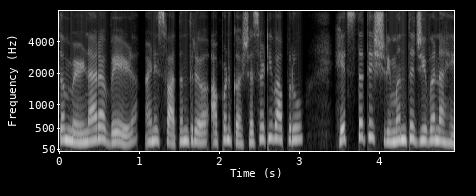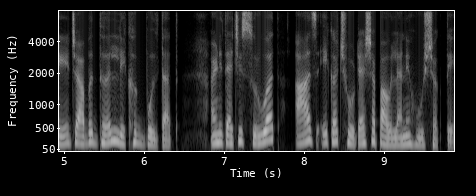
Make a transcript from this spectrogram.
तर मिळणारा वेळ आणि स्वातंत्र्य आपण कशासाठी वापरू? हेच तर ते श्रीमंत जीवन आहे ज्याबद्दल लेखक बोलतात आणि त्याची सुरुवात आज एका छोट्याशा पावलाने होऊ शकते.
